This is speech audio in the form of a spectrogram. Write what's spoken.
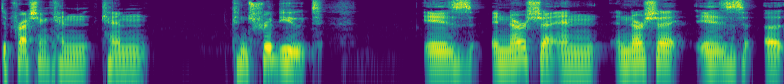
depression can, can contribute is inertia and inertia is a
